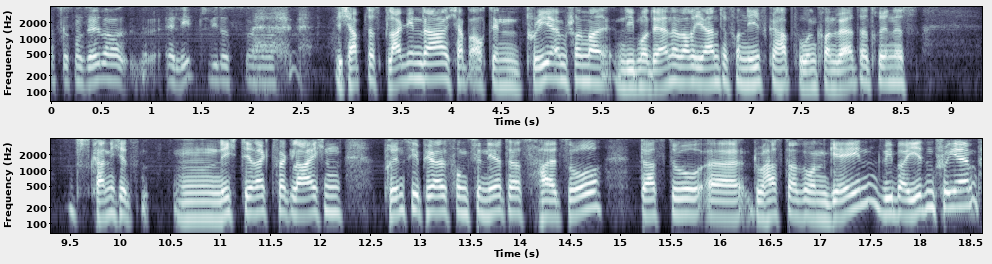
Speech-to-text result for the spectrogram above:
Hast du das mal selber erlebt, wie das? Äh, Ich habe das Plugin da, ich habe auch den Preamp schon mal, die moderne Variante von Neve gehabt, wo ein Konverter drin ist. Das kann ich jetzt nicht direkt vergleichen. Prinzipiell funktioniert das halt so, dass du, äh, du hast da so einen Gain, wie bei jedem Preamp,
